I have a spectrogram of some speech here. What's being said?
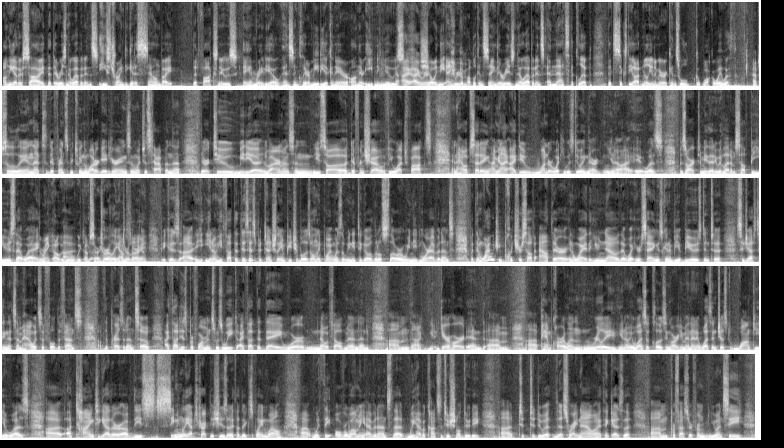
on the other side that there is no evidence. He's trying to get a soundbite that Fox News, AM radio, and Sinclair Media can air on their evening news, I- I re- showing the angry Republicans saying there is no evidence, and that's the clip that 60 odd million Americans will walk away with. Absolutely, and that's the difference between the Watergate hearings and what just happened. That there are two media environments, and you saw a different show if you watch Fox, and how upsetting. I mean, I, I do wonder what he was doing there. You know, I, it was bizarre to me that he would let himself be used that way. The rank- oh, who? Uh, Which- I'm sorry. Turley. I'm Turley, sorry, yeah. because uh, he, you know he thought that this is potentially impeachable. His only point was that we need to go a little slower. We need more evidence. But then why would you put yourself out there in a way that you know that what you're saying is going to be abused into suggesting that somehow it's a full defense of the president? So I thought his performance was weak. I thought that they were Noah Feldman and um, uh, Gerhardt and um, uh, Pam Karlan. Really, you know, it was a closing argument, and it wasn't just wonky. It was uh, a tying together of these seemingly abstract issues that I thought they explained well, uh, with the overwhelming evidence that we have a constitutional duty uh, to, to do it this right now. I think, as the um, professor from UNC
